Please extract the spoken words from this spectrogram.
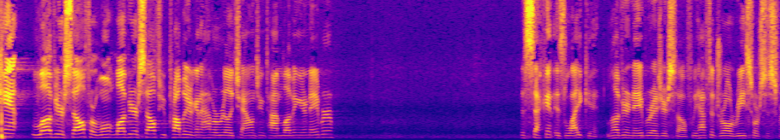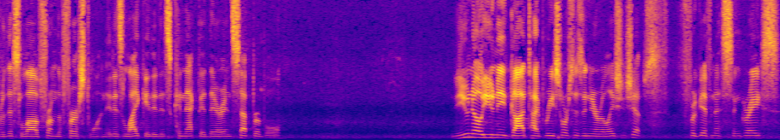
can't love yourself or won't love yourself, you probably are going to have a really challenging time loving your neighbor. The second is like it love your neighbor as yourself. We have to draw resources for this love from the first one. It is like it, it is connected, they're inseparable. You know you need God type resources in your relationships forgiveness and grace,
